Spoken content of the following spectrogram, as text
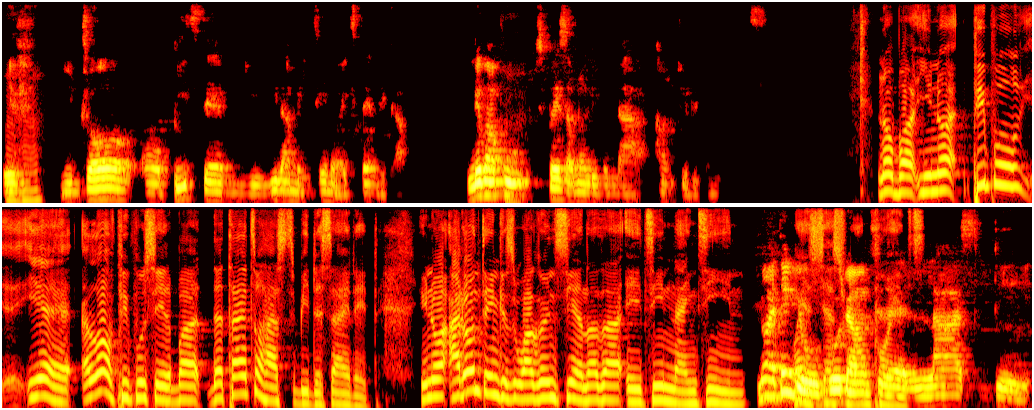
If Mhm. you draw or beat them, you either maintain or extend the gap. Liverpool, Spurs are not leaving that them. No, but you know, people, yeah, a lot of people say but the title has to be decided. You know, I don't think we're going to see another 18, 19. No, I think it will go down to point. the last day.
